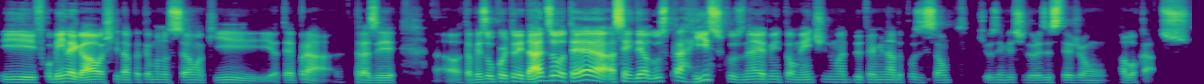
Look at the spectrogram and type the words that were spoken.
e ficou bem legal, acho que dá para ter uma noção aqui, e até para trazer uh, talvez oportunidades ou até acender a luz para riscos, né, eventualmente, numa determinada posição que os investidores estejam alocados.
